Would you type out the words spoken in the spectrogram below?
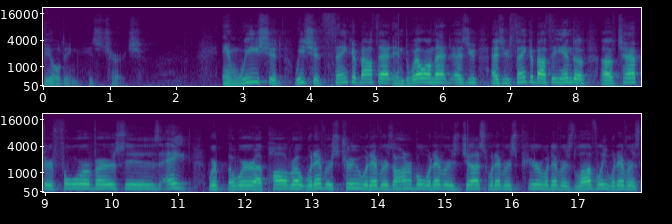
building his church. And we should, we should think about that and dwell on that as you, as you think about the end of, of chapter 4, verses 8, where, where uh, Paul wrote, Whatever is true, whatever is honorable, whatever is just, whatever is pure, whatever is lovely, whatever is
